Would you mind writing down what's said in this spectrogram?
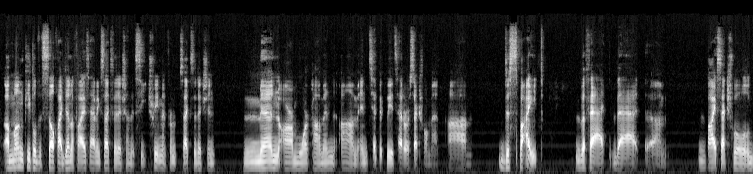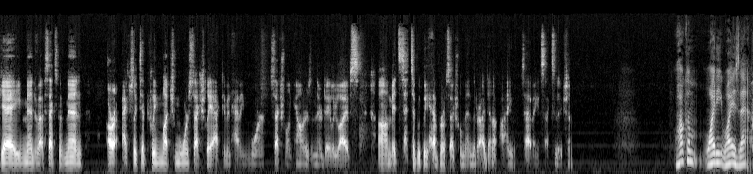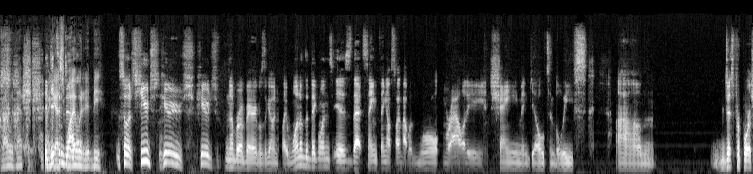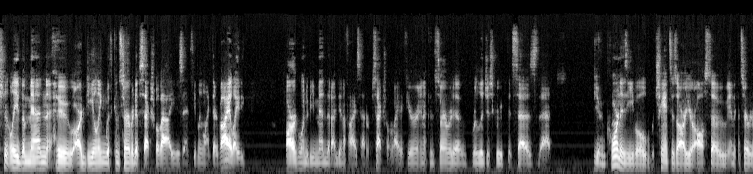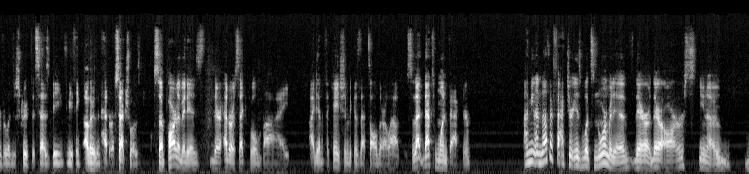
among people that self-identify as having sex addiction, that seek treatment for sex addiction, men are more common, um, and typically it's heterosexual men. Um, despite the fact that um, bisexual, gay men who have sex with men are actually typically much more sexually active and having more sexual encounters in their daily lives. Um, it's typically heterosexual men that are identifying as having a sex addiction. How come? Why do? You, why is that? Why would that be? I guess why would it be? So there's huge, huge, huge number of variables that go into play. One of the big ones is that same thing I was talking about with moral morality and shame and guilt and beliefs. Um, disproportionately the men who are dealing with conservative sexual values and feeling like they're violating are going to be men that identify as heterosexual, right? If you're in a conservative religious group that says that viewing porn is evil, chances are you're also in a conservative religious group that says being anything other than heterosexual. So part of it is they're heterosexual by identification because that's all they're allowed. So that that's one factor. I mean, another factor is what's normative. There, there are, you know,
